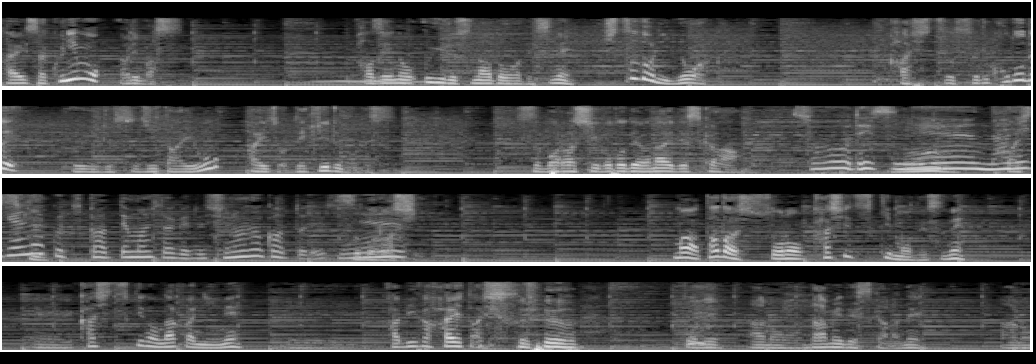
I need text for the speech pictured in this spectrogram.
対策にもなります。風邪のウイルスなどはですね、湿度に弱く、加湿することでウイルス自体を排除できるのです。素晴らしいことではないですか。そうですね、うん何気なく使ってましたけど知らなかったですね素晴らしい。まあ、ただし、その加湿器もですね、えー加湿器の中にね、えーカビが生えたりする とね、あの、ダメですからね。あの、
